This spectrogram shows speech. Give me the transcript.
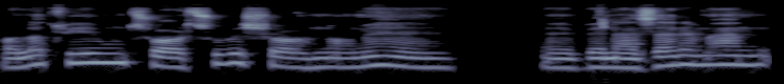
حالا توی اون چارچوب شاهنامه به نظر من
